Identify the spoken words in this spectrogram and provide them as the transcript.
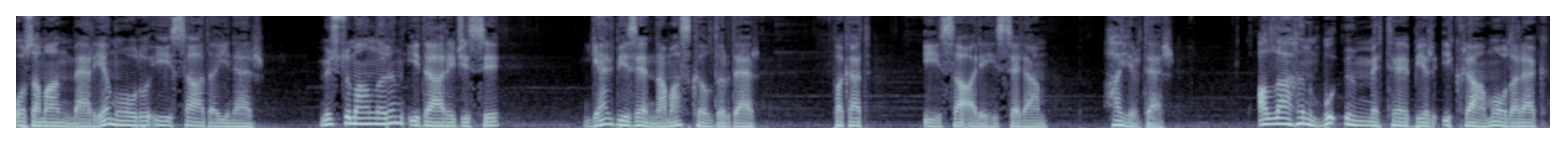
O zaman Meryem oğlu İsa da iner. Müslümanların idarecisi, gel bize namaz kıldır der. Fakat İsa aleyhisselam, hayır der. Allah'ın bu ümmete bir ikramı olarak,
